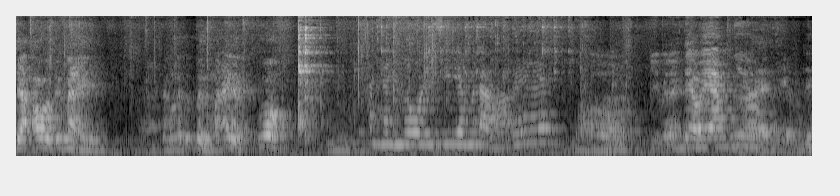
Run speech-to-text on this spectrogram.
cháo thế này chẳng lẽ cứ tử mãi được đúng không? Thằng này ngồi gì mà đỏ thế. Ờ, chị phải đánh theo em chứ. Hai triệu chứ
